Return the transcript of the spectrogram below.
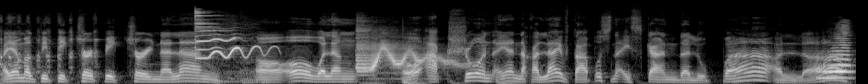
Kaya magpi-picture-picture na lang. Oo, walang oh, action. Ayan, naka-live tapos na-iskandalo pa. Ala.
